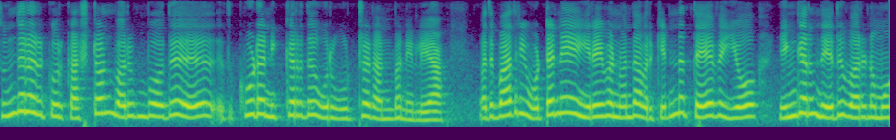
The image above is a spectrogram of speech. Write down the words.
சுந்தரருக்கு ஒரு கஷ்டம்னு வரும்போது கூட நிற்கிறது ஒரு உற்ற நண்பன் இல்லையா? அது மாதிரி உடனே இறைவன் வந்து அவருக்கு என்ன தேவையோ எங்கேருந்து எது வரணுமோ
